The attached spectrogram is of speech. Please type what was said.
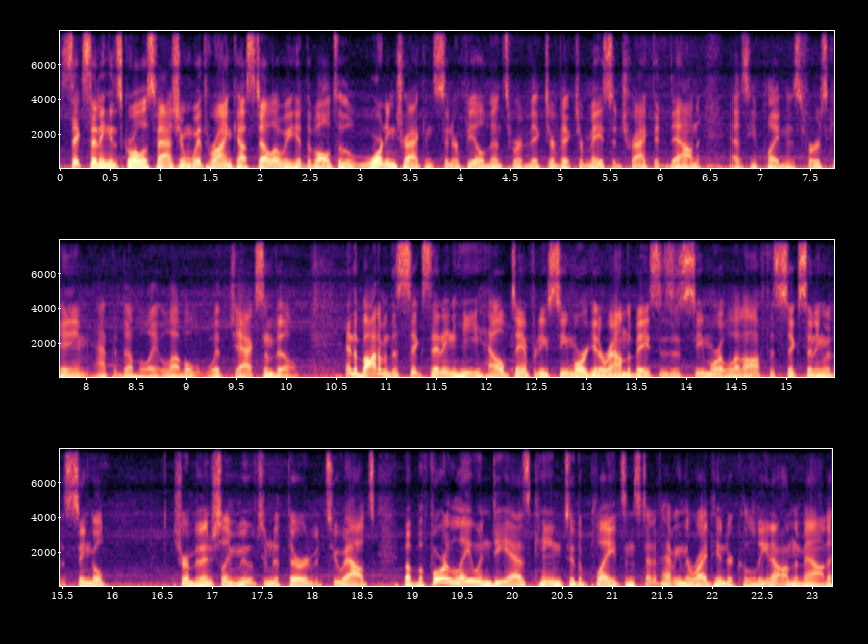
sixth inning in scoreless fashion with Ryan Costello. He hit the ball to the warning track in center field. That's where Victor Victor Mesa tracked it down as he played in his first game at the Double A level with Jacksonville. In the bottom of the sixth inning, he helped Anfernee Seymour get around the bases as Seymour led off the sixth inning with a single. Shrimp eventually moved him to third with two outs, but before Lewin Diaz came to the plate, instead of having the right-hander Colina on the mound,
